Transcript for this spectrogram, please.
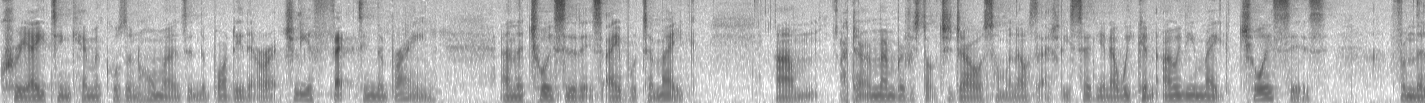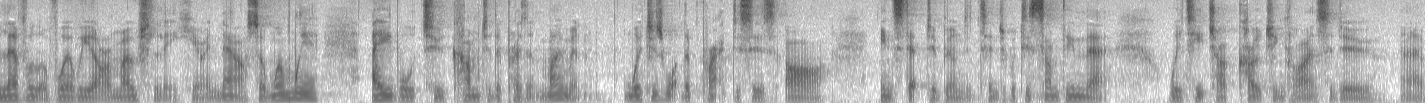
creating chemicals and hormones in the body that are actually affecting the brain and the choices that it's able to make. Um, I don't remember if it's Dr. Joe or someone else actually said, you know, we can only make choices from the level of where we are emotionally here and now. So when we're able to come to the present moment, which is what the practices are in Step two Beyond Intention, which is something that we teach our coaching clients to do uh,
